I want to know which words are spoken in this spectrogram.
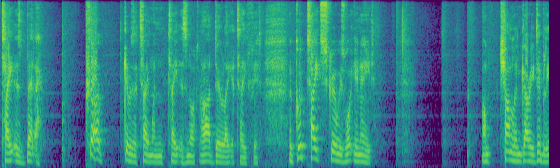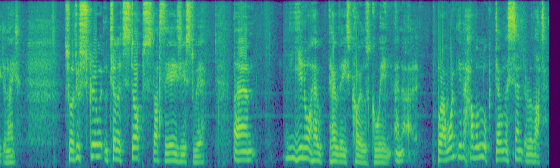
tight is better. Give us a time when tight is not. I do like a tight fit. A good tight screw is what you need. I'm channeling Gary Dibley tonight. So just screw it until it stops. That's the easiest way. Um, you know how, how these coils go in. and I, But I want you to have a look down the centre of that.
